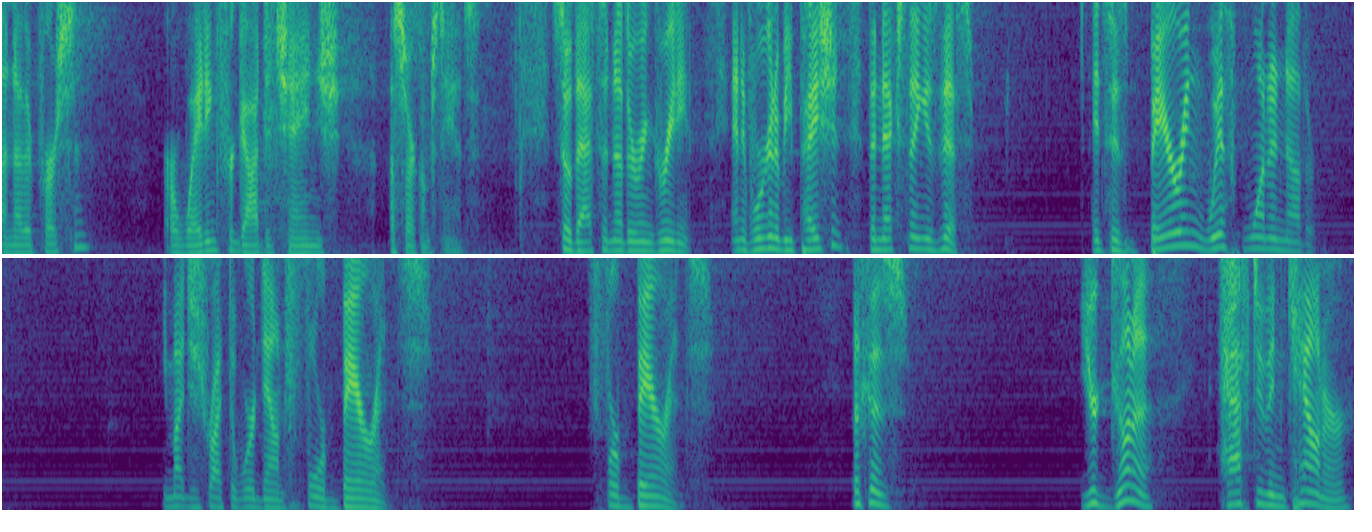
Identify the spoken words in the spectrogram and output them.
another person, or waiting for God to change a circumstance. So that's another ingredient. And if we're going to be patient, the next thing is this it says, bearing with one another. You might just write the word down forbearance. Forbearance. Because you're going to have to encounter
